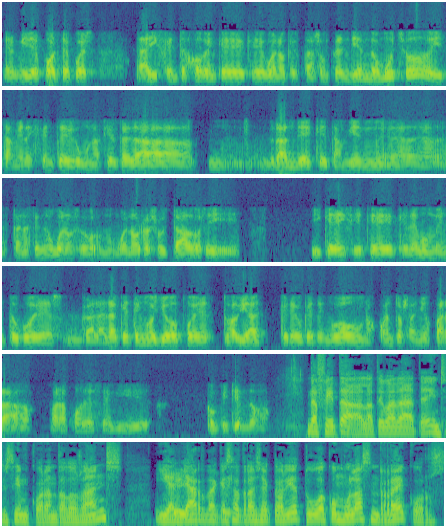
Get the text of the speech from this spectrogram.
en mi deporte, pues hay gente joven que, que bueno que está sorprendiendo mucho y también hay gente con una cierta edad mm, grande que también eh, están haciendo buenos buenos resultados y, y quiere decir que, que de momento pues a la edad que tengo yo pues todavía creo que tengo unos cuantos años para, para poder seguir compitiendo. De fet, a la teva edat, eh, insistim, 42 anys, i al Sí, llarg d'aquesta sí. trajectòria tu acumules rècords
